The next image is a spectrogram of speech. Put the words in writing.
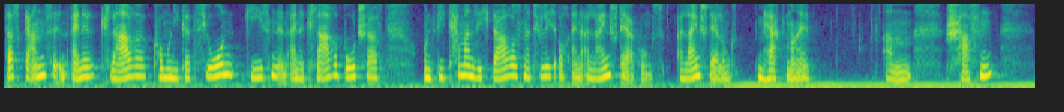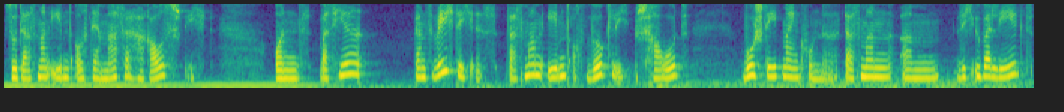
das Ganze in eine klare Kommunikation gießen, in eine klare Botschaft und wie kann man sich daraus natürlich auch ein Alleinstärkungs Alleinstellungsmerkmal ähm, schaffen, sodass man eben aus der Masse heraussticht. Und was hier ganz wichtig ist, dass man eben auch wirklich schaut, wo steht mein Kunde, dass man ähm, sich überlegt,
